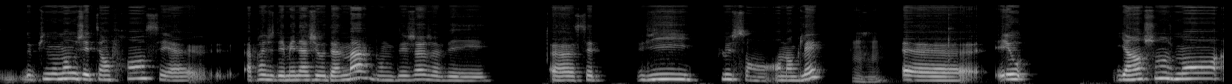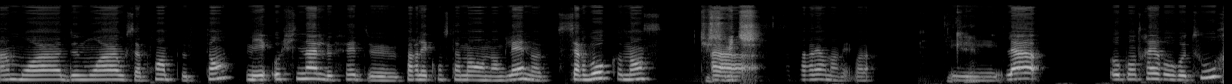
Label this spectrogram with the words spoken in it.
depuis le moment où j'étais en France et euh, après j'ai déménagé au Danemark, donc déjà j'avais cette vie plus en, anglais. Mmh et il y a un changement, un mois, deux mois, où ça prend un peu de temps, mais au final, le fait de parler constamment en anglais, notre cerveau commence à, parler en anglais. Voilà. Et là, au contraire, au retour,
